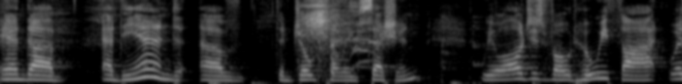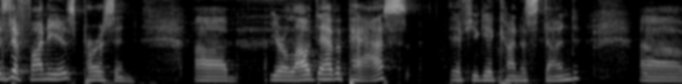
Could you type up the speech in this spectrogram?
and uh, at the end of the joke telling session, we will all just vote who we thought was the funniest person. Uh, you're allowed to have a pass if you get kind of stunned uh,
